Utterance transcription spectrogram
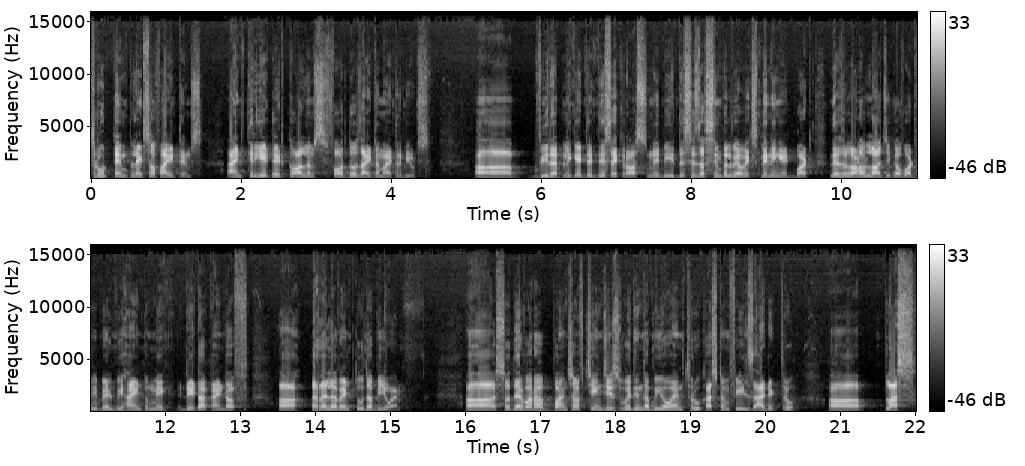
through templates of items and created columns for those item attributes. Uh, we replicated this across. Maybe this is a simple way of explaining it, but there's a lot of logic of what we built behind to make data kind of uh, relevant to the BOM. Uh, so there were a bunch of changes within the BOM through custom fields added through. Uh, plus,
